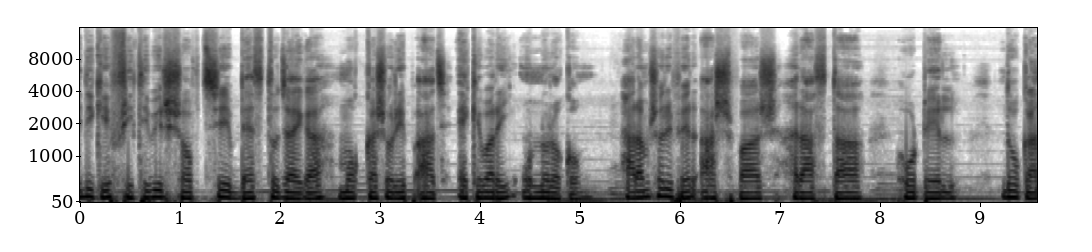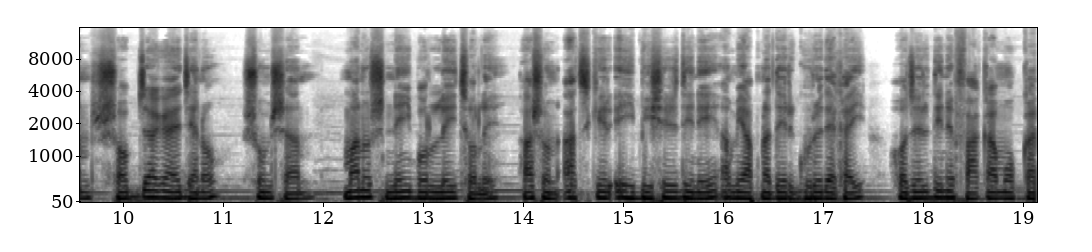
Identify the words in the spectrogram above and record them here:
এদিকে পৃথিবীর সবচেয়ে ব্যস্ত জায়গা মক্কা শরীফ আজ একেবারেই অন্যরকম। হারাম শরীফের আশপাশ, রাস্তা, হোটেল, দোকান সব জায়গায় যেন শুনশান। মানুষ নেই বললেই চলে। আসুন, আজকের এই বিশেষ দিনে আমি আপনাদের ঘুরে দেখাই হজের দিনে ফাঁকা মক্কা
